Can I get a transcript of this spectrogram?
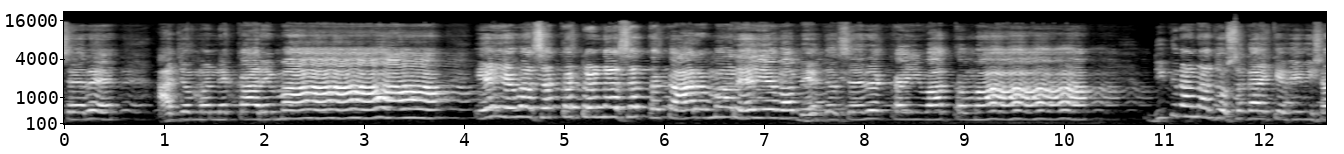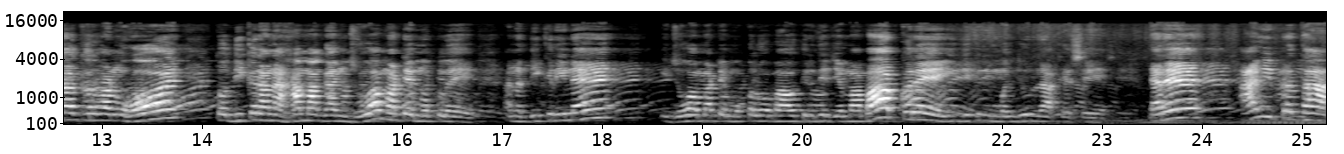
છે રે આજ મને કારમાં એ એવા સકટના સત્કાર મારે એવા ભેદ સર રે કઈ વાતમાં? દીકરાના જો સગાઈ કે વિવિશાળ કરવાનું હોય, તો દીકરાના હામા ગામ જોવા માટે મોકલે અને દીકરીને જોવા માટે મોકલવામાં આવતી નથી જે મા બાપ કરે એ દીકરી મંજૂર રાખે છે. ત્યારે આવી પ્રથા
